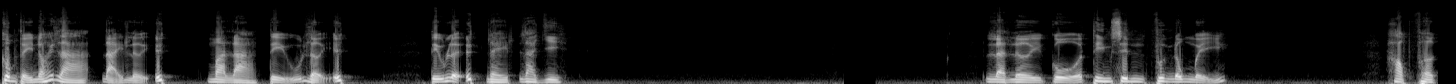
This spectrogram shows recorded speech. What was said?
Không thể nói là đại lợi ích mà là tiểu lợi ích. Tiểu lợi ích này là gì? Là lời của tiên sinh phương Đông Mỹ. Học Phật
